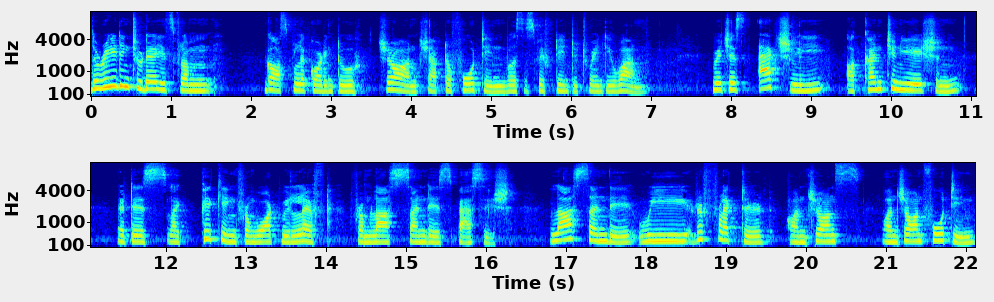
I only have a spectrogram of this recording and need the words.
The reading today is from Gospel according to John chapter 14, verses 15 to 21, which is actually a continuation. It is like picking from what we left from last Sunday's passage. Last Sunday we reflected on John's on John 14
